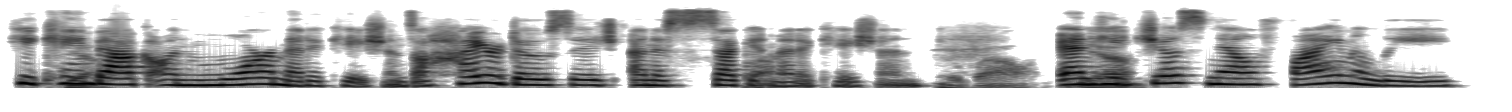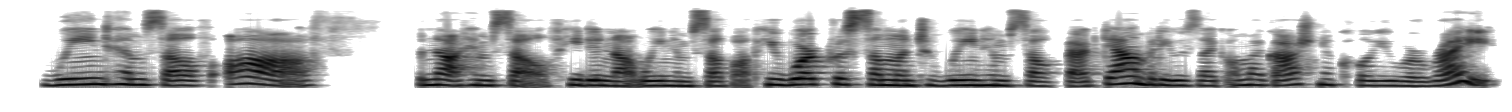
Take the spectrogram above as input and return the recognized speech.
He came back on more medications, a higher dosage, and a second wow. medication. Oh, wow. And he just now finally weaned himself off. Not himself. He did not wean himself off. He worked with someone to wean himself back down, but he was like, oh my gosh, Nicole, you were right.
